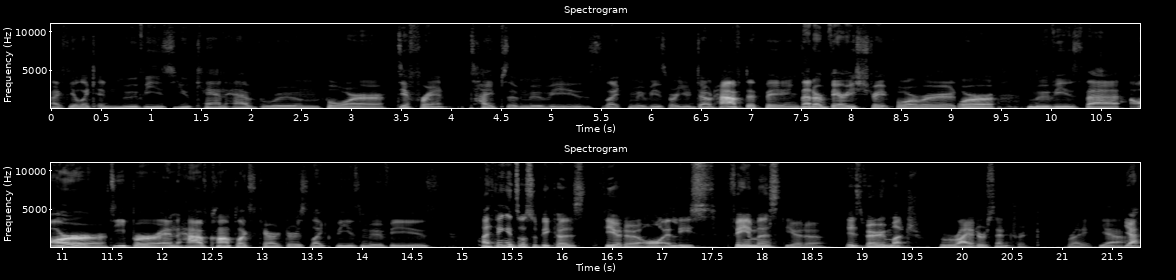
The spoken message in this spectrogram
I feel like in movies you can have room for different types of movies like movies where you don't have to think that are very straightforward or movies that are deeper and have complex characters like these movies. I think it's also because theater, or at least famous theater, is very much writer centric, right? yeah. Yeah,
